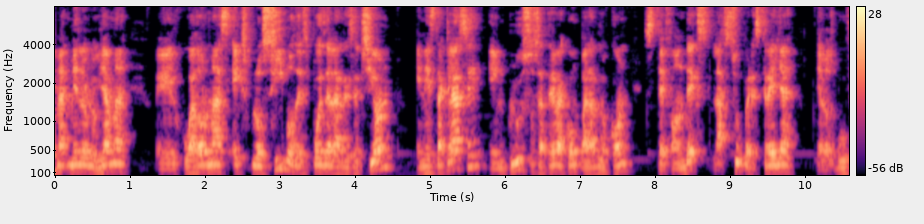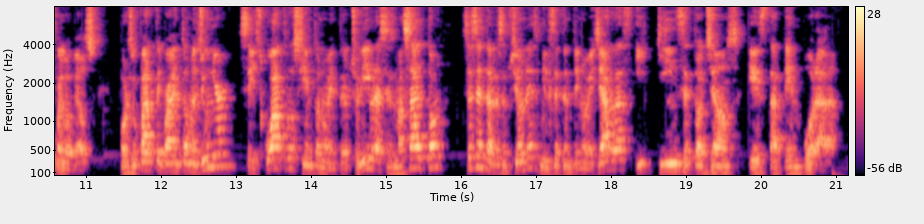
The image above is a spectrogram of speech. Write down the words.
Matt Miller lo llama el jugador más explosivo después de la recepción en esta clase e incluso se atreve a compararlo con Stephon Dex, la superestrella de los Buffalo Bills. Por su parte, Brian Thomas Jr., 6'4, 198 libras, es más alto, 60 recepciones, 1079 yardas y 15 touchdowns esta temporada.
